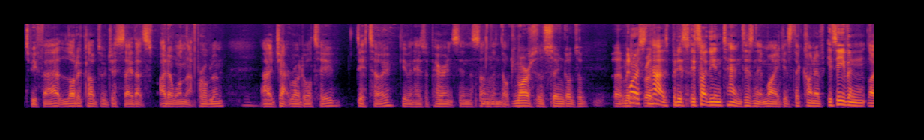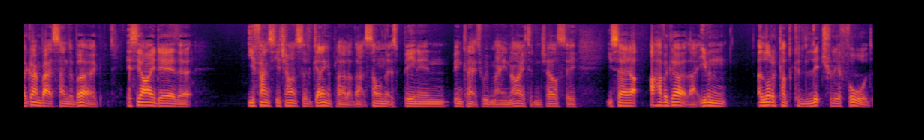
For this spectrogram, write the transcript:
to be fair, a lot of clubs would just say that's I don't want that problem. Uh, Jack Rodwell too, ditto, given his appearance in the Sunderland documentary. Morrison's soon gone to uh, Morrison has, but it's, it's like the intent, isn't it, Mike? It's the kind of, it's even like going back to Sander Berge, it's the idea that you fancy a chance of getting a player like that, someone that's been in, been connected with Man United and Chelsea. You say, I'll have a go at that. Even a lot of clubs could literally afford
